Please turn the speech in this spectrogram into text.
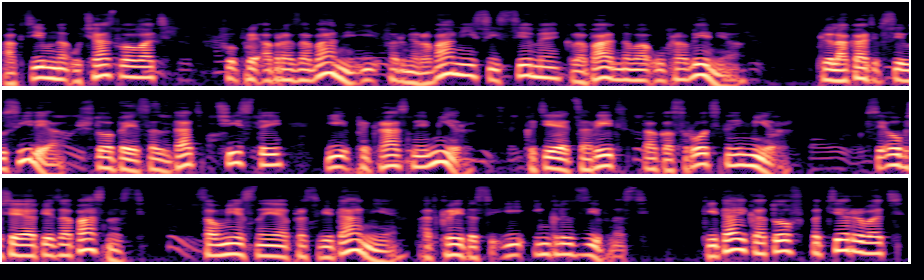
активно участвовать в преобразовании и формировании системы глобального управления, прилагать все усилия, чтобы создать чистый и прекрасный мир, где царит долгосрочный мир, всеобщая безопасность, совместное процветание, открытость и инклюзивность. Китай готов поддерживать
